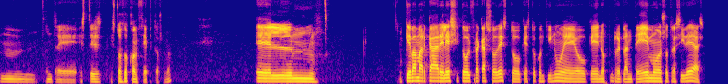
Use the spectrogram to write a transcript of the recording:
mm, entre este, estos dos conceptos, ¿no? El, ¿Qué va a marcar el éxito o el fracaso de esto? ¿Que esto continúe o que nos replanteemos otras ideas?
